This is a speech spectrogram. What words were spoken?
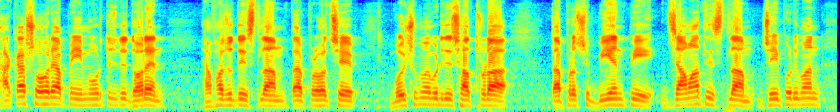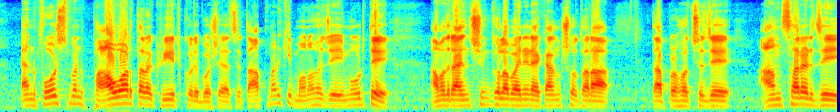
ঢাকা শহরে আপনি এই মুহূর্তে যদি ধরেন, হেফাজতে ইসলাম, তারপর হচ্ছে বৈষম্য বিরোধী ছাত্ররা, তারপর হচ্ছে বিএনপি জামাত ইসলাম, যেই পরিমাণ এনফোর্সমেন্ট পাওয়ার তারা ক্রিয়েট করে বসে আছে, তো আপনার কি মনে হয় যে এই মুহূর্তে আমাদের আইনশৃঙ্খলা বাহিনীর একাংশ তারা, তারপর হচ্ছে যে আনসারের যেই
